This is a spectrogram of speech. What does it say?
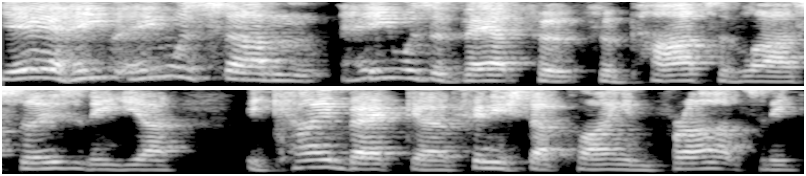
Yeah, he he was um, he was about for, for parts of last season. He uh, he came back, uh, finished up playing in France, and he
